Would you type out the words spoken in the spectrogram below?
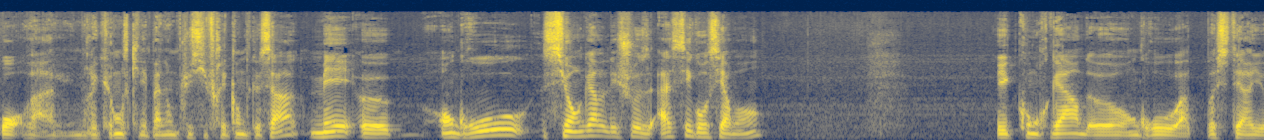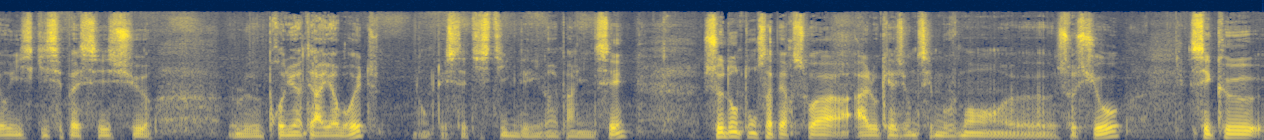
bon, bah, une récurrence qui n'est pas non plus si fréquente que ça, mais en gros, si on regarde les choses assez grossièrement, et qu'on regarde euh, en gros a posteriori ce qui s'est passé sur le produit intérieur brut, donc les statistiques délivrées par l'INSEE, ce dont on s'aperçoit à l'occasion de ces mouvements euh, sociaux, c'est qu'il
